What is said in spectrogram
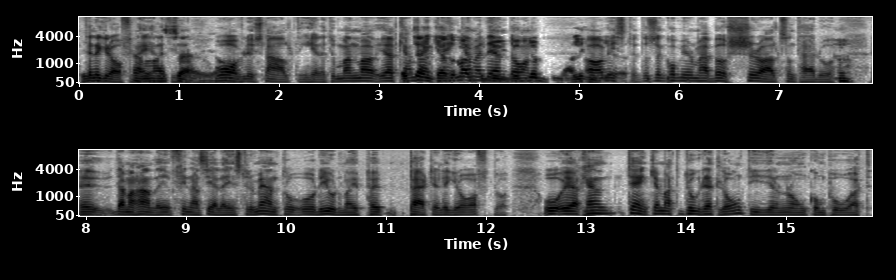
telegraferna hela tiden säga, ja. och avlyssna allting hela tiden. Man, man, jag kan jag tänka mig den dagen. Ja visst, och sen kom ju de här börser och allt sånt här då. Eh, där man handlade finansiella instrument och, och, det gjorde man ju per, per telegraf då. Och jag kan tänka mig att det tog rätt lång tid innan någon kom på att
